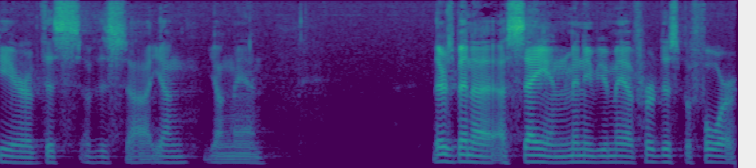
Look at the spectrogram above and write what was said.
here of this, of this uh, young, young man. There's been a, a, saying, many of you may have heard this before.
